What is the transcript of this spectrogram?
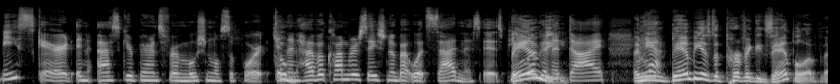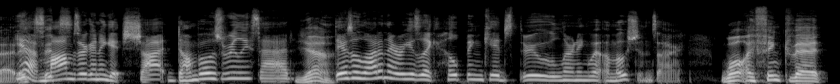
be scared and ask your parents for emotional support, and Oh. then have a conversation about what sadness is. People are Bambi. gonna die. I mean, yeah, Bambi is the perfect example of that. yeah, It's- it's- moms are gonna get shot. Dumbo's really sad. Yeah. There's a lot in there where he's like helping kids through learning what emotions are. Well, I think that,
